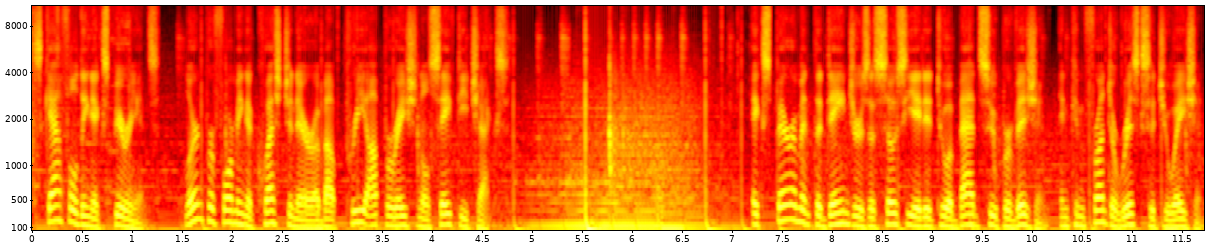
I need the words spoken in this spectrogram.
Scaffolding experience. Learn performing a questionnaire about pre-operational safety checks. Experiment the dangers associated to a bad supervision, and confront a risk situation.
